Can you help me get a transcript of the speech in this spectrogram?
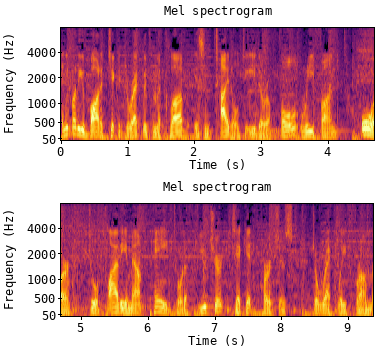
anybody who bought a ticket directly from the club is entitled to either a full refund or to apply the amount paid toward a future ticket purchase directly from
